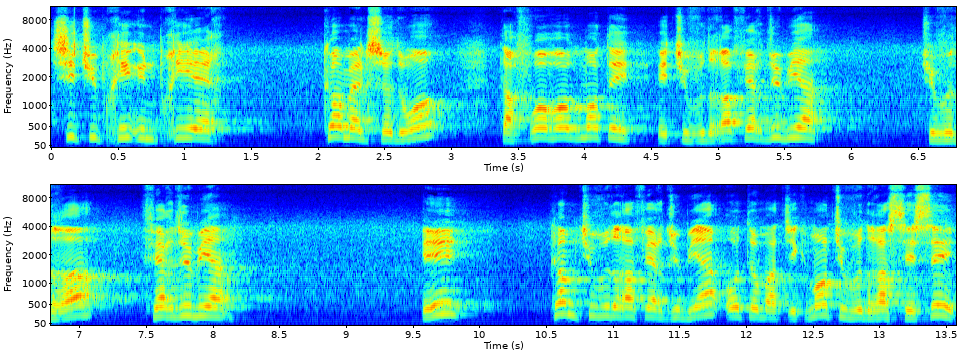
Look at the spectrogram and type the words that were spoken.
Si tu pries une prière comme elle se doit, ta foi va augmenter et tu voudras faire du bien. Tu voudras faire du bien. Et comme tu voudras faire du bien, automatiquement tu voudras cesser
